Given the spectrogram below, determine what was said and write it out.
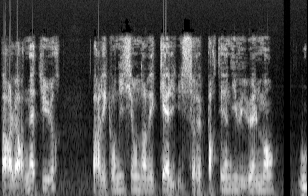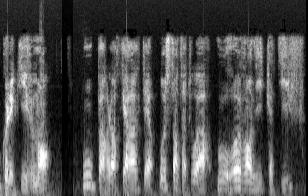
par leur nature, par les conditions dans lesquelles ils seraient portés individuellement ou collectivement, ou par leur caractère ostentatoire ou revendicatif,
